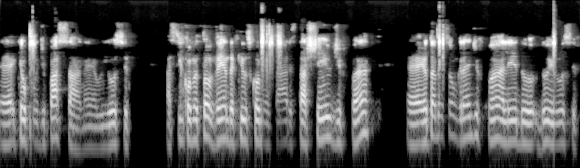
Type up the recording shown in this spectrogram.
é, que eu pude passar. Né? O Yusuf, assim como eu estou vendo aqui os comentários, está cheio de fã. É, eu também sou um grande fã ali do, do Yusuf,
